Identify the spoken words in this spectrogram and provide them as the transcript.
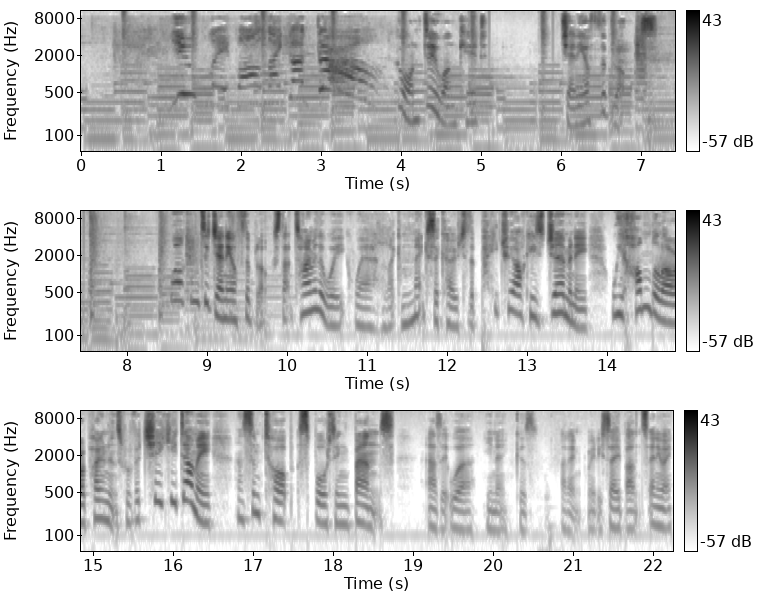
You play ball like a girl! Go on, do one, kid. Jenny off the blocks. Welcome to Jenny off the blocks, that time of the week where, like Mexico to the patriarchy's Germany, we humble our opponents with a cheeky dummy and some top sporting bants, as it were, you know, because I don't really say bants anyway.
